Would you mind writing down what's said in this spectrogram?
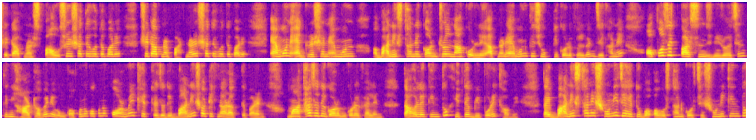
সেটা আপনার স্পাউসের সাথে হতে পারে, সেটা আপনার পার্টনারের সাথে হতে পারে। এমন অ্যাগ্রেশন এমন বাণী স্থানে কন্ট্রোল না করলে আপনারা এমন কিছু উক্তি করে ফেলবেন, যেখানে অপোজিট পার্সন যিনি রয়েছেন, তিনি হার্ট হবেন এবং কখনো কখনো কর্মের ক্ষেত্রে যদি বাণী সঠিক না রাখতে পারেন, মাথা যদি গরম করে ফেলেন, তাহলে কিন্তু হিতে বিপরীত হবে। তাই বাণী স্থানে শনি যেহেতু অবস্থান করছে, শনি কিন্তু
